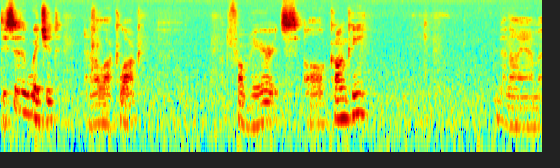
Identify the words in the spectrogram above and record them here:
This is a widget and a lock clock. But from here it's all Conky. Then I am a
